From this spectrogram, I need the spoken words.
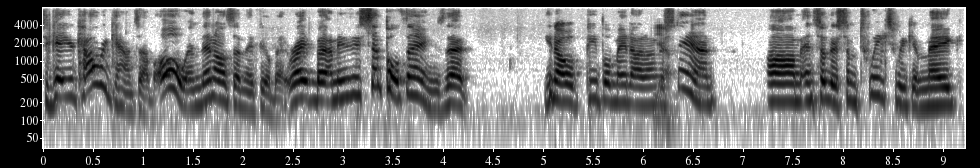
to get your calorie counts up. Oh, and then all of a sudden they feel better, right? But I mean, these simple things that, you know, people may not understand. Um, and so there's some tweaks we can make.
